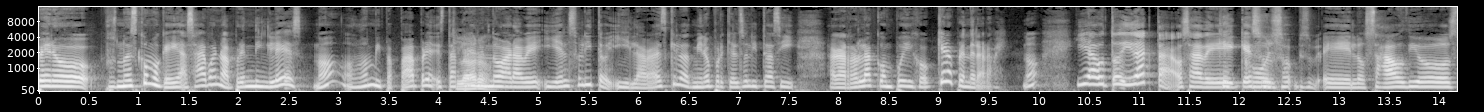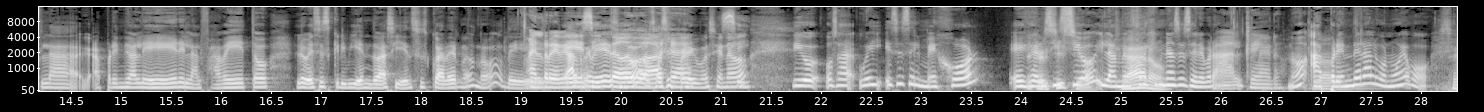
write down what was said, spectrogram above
Pero, pues no es como que digas, ah, bueno, aprende inglés, ¿no? O no, mi papá apre- está Claro. aprendiendo árabe y él solito. Y la verdad es que lo admiro porque él solito así agarró la compu y dijo, quiero aprender árabe, ¿no? Y autodidacta, o sea, de Qué que cool. sus, eh, los audios, la, aprendió a leer el alfabeto, lo ves escribiendo así en sus cuadernos, ¿no? De, Al revés y todo, ¿no? O sea, súper emocionado. Sí. Digo, o sea, güey, ese es el mejor ejercicio, Ejercicio. y la Claro. mejor gimnasia cerebral. Claro. ¿no? Claro. Aprender algo nuevo. Sí.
